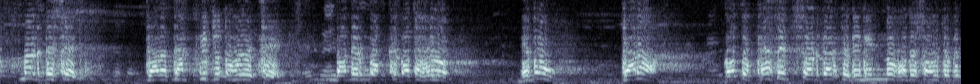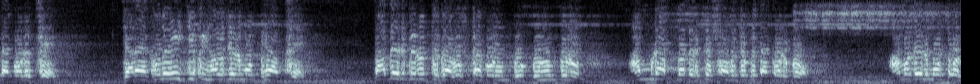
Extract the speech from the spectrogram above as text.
আপনার দেশের যারা চাকরিচ্যুত হয়েছে, তাদের পক্ষে কথা বলুন এবং যারা গত ফ্যাসিস্ট সরকারকে বিভিন্ন ভাবে সহযোগিতা করেছে, যারা এখনও এই জিপি হাউজের মধ্যে আছে, তাদের বিরুদ্ধে ব্যবস্থা করুন, গ্রহণ করুন। আমরা আপনাদেরকে সহযোগিতা করব। আমাদের মতন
